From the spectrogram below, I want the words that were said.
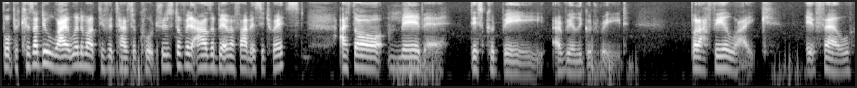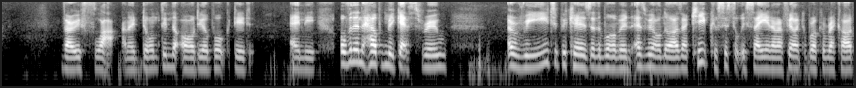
but because I do like learning about different types of culture and stuff, and it has a bit of a fantasy twist, I thought maybe this could be a really good read, but I feel like it fell very flat, and I don't think the audiobook did any other than helping me get through a read because at the moment, as we all know, as I keep consistently saying, and I feel like a broken record,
